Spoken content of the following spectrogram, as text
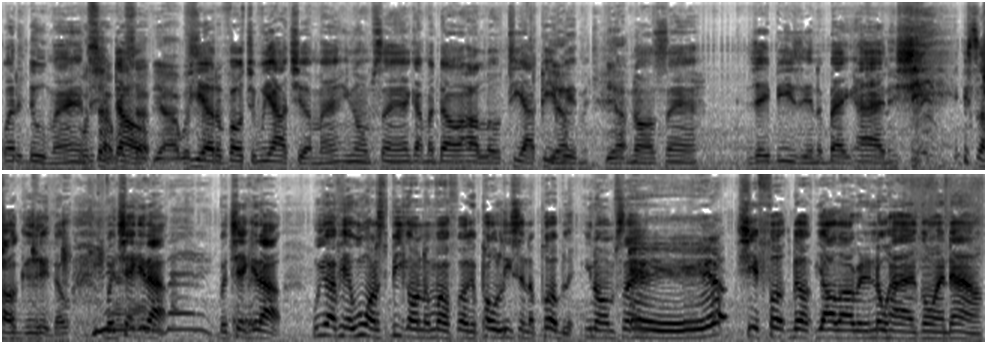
What it do, man? What's This your up? What's dog. up, y'all? What's yeah, up? the vulture. We out here, man. You know what I'm saying? Got my dog Hollow TIP Yep, with me. yep. You know what I'm saying? JB's in the back hiding and shit. it's all good though. but check it out. But check it out. We up here. We want to speak on the motherfucking police in the public. You know what I'm saying? Yeah. Shit fucked up. Y'all already know how it's going down.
